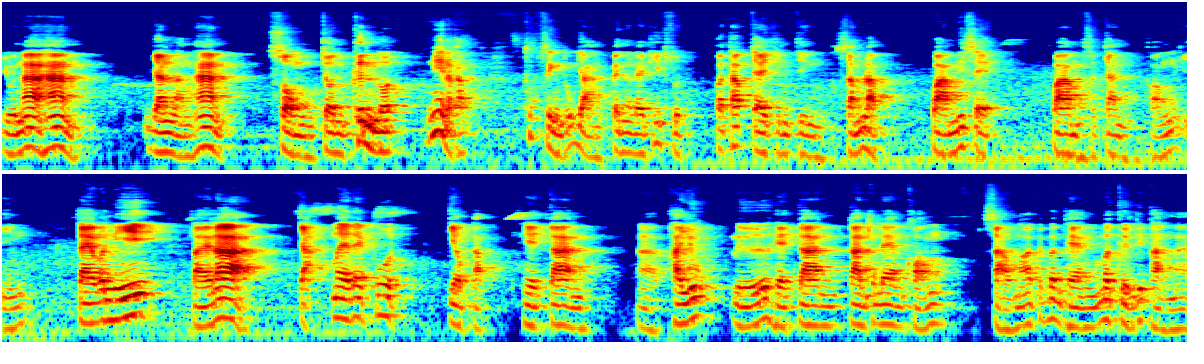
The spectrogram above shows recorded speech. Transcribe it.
อยู่หน้าห้าง ยันหลังห้างส่งจนขึ้นรถนี่แหละครับ ทุกสิ่งทุกอย่างเป็นอะไรที่สุดประทับใจจริงๆสำหรับความพิเศษ ความมหัศจรรย์ของอิง แต่วันนี้สายล่าจะไม่ได้พูดเกี่ยวกับเหตุการณ์พายุหรือเหตุการณ์การแสดงของสาวน้อยเพชรบ้านแพงเมื่อคืนที่ผ่านมา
